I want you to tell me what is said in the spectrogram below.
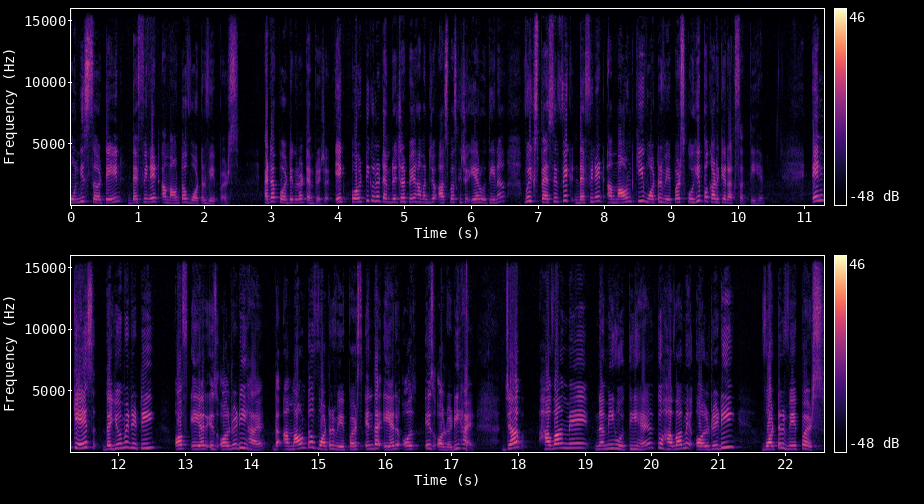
only certain definite amount of water vapours at a particular temperature एक पर्टिकुलर टेम्परेचर पे हमारे जो आसपास की जो एयर होती है ना, वो एक स्पेसिफिक डेफिनेट अमाउंट की वाटर वेपर्स को ही पकड़ के रख सकती है। In case the humidity of air is already high the amount of water vapours in the air is already high जब हवा में नमी होती है तो हवा में ऑलरेडी वाटर वेपर्स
